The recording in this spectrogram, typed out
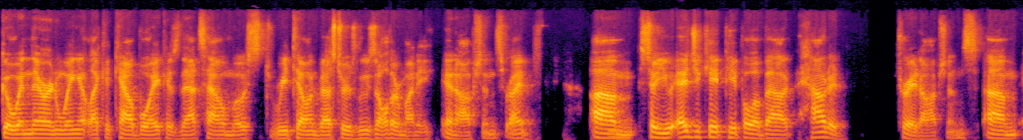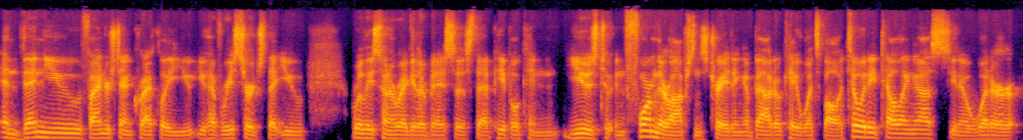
go in there and wing it like a cowboy because that's how most retail investors lose all their money in options, right? Um, mm-hmm. so you educate people about how to trade options, um, and then you, if I understand correctly, you you have research that you release on a regular basis that people can use to inform their options trading about okay what's volatility telling us you know what are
